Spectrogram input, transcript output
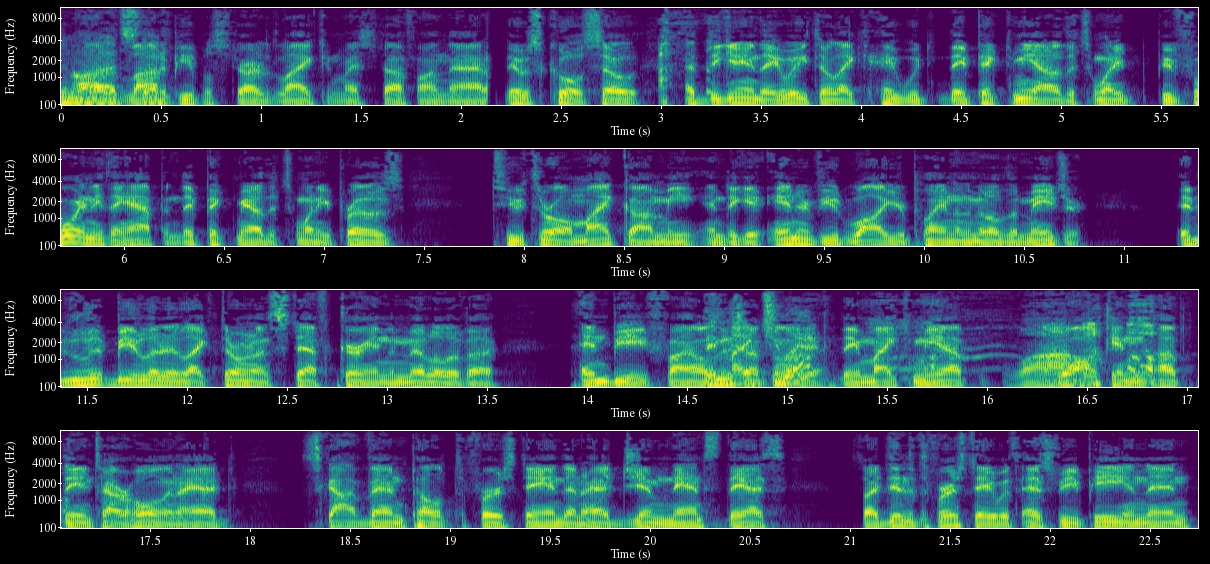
A lot, a lot of people started liking my stuff on that. It was cool. So at the beginning of the week, they're like, hey, would, they picked me out of the 20, before anything happened, they picked me out of the 20 pros to throw a mic on me and to get interviewed while you're playing in the middle of the major. It'd be literally like throwing on Steph Curry in the middle of a NBA finals They or something like that. They mic'd me up, walking up the entire hole, and I had Scott Van Pelt the first day, and then I had Jim Nantz. They asked, so I did it the first day with SVP, and then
